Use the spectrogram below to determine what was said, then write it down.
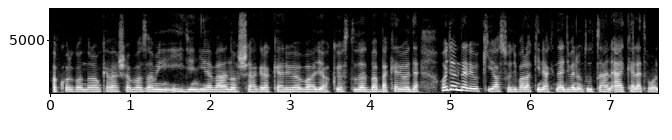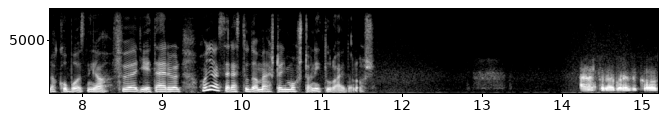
akkor gondolom kevesebb az, ami így nyilvánosságra kerül, vagy a köztudatba bekerül, de hogyan derül ki az, hogy valakinek 45 után el kellett volna kobozni a földjét erről? Hogyan szerez tudomást egy mostani tulajdonos? Általában ezek az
